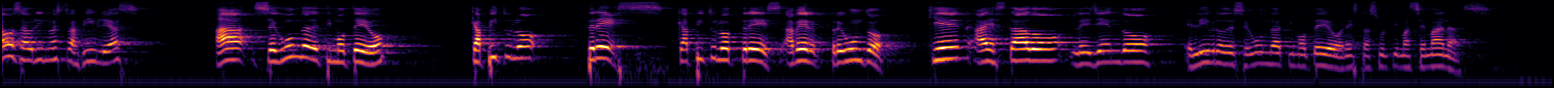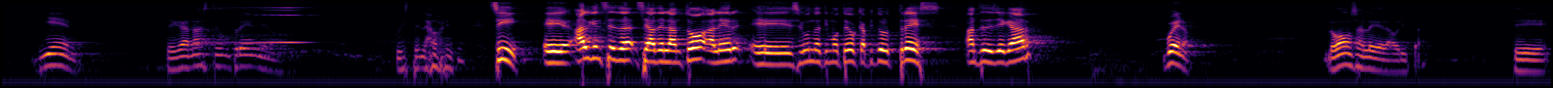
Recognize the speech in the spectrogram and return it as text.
Vamos a abrir nuestras Biblias a Segunda de Timoteo, capítulo 3. Capítulo 3. A ver, pregunto, ¿quién ha estado leyendo el libro de Segunda Timoteo en estas últimas semanas? Bien, te ganaste un premio. Fuiste la única. Sí, eh, ¿alguien se, adelantó a leer eh, Segunda Timoteo capítulo 3 antes de llegar? Bueno, lo vamos a leer ahorita te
